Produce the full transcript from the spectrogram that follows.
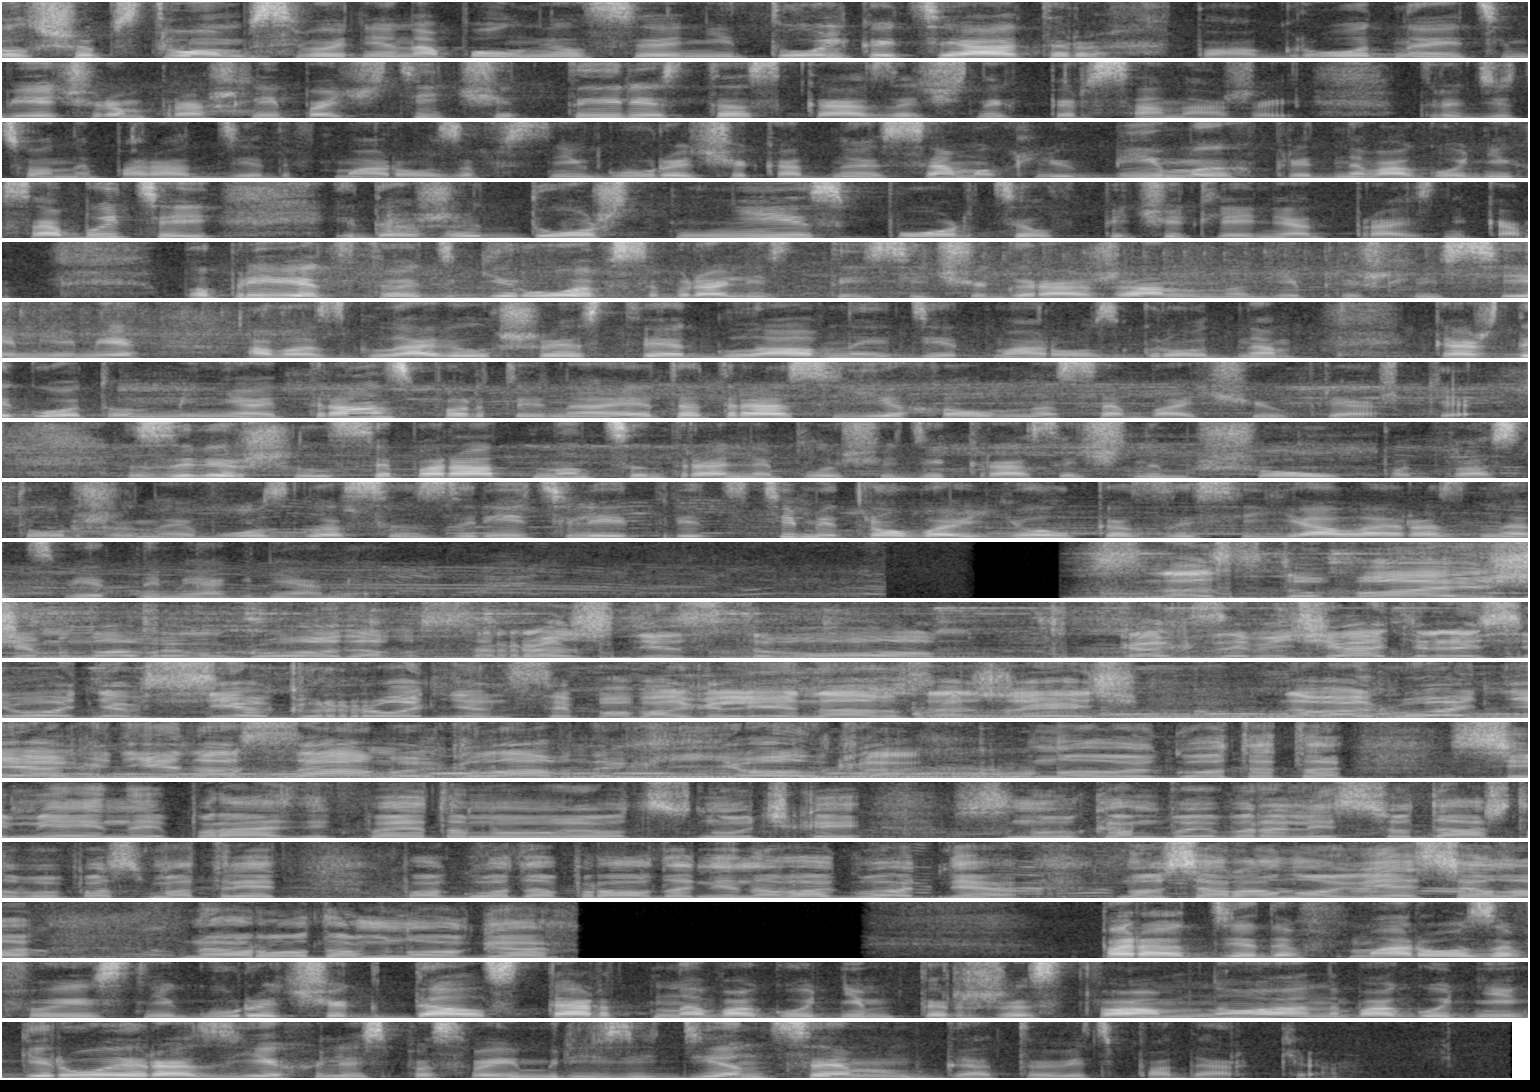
Волшебством сегодня наполнился не только театр. По Гродно этим вечером прошли почти 400 сказочных персонажей. Традиционный парад Дедов Морозов Снегурочек – одно из самых любимых предновогодних событий. И даже дождь не испортил впечатление от праздника. Поприветствовать героев собрались тысячи горожан, многие пришли семьями, а возглавил шествие главный Дед Мороз Гродно. Каждый год он меняет транспорт и на этот раз ехал на собачьей упряжке. Завершился парад на центральной площади красочным шоу шоу под восторженные возгласы зрителей 30-метровая елка засияла разноцветными огнями. С наступающим Новым годом, с Рождеством! Как замечательно сегодня все гродненцы помогли нам зажечь новогодние огни на самых главных елках. Новый год – это семейный праздник, поэтому мы вот с внучкой, с внуком выбрались сюда, чтобы посмотреть. Погода, правда, не новогодняя, но все равно весело, народа много. Парад Дедов Морозов и Снегурочек дал старт новогодним торжествам. Ну а новогодние герои разъехались по своим резиденциям готовить подарки.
